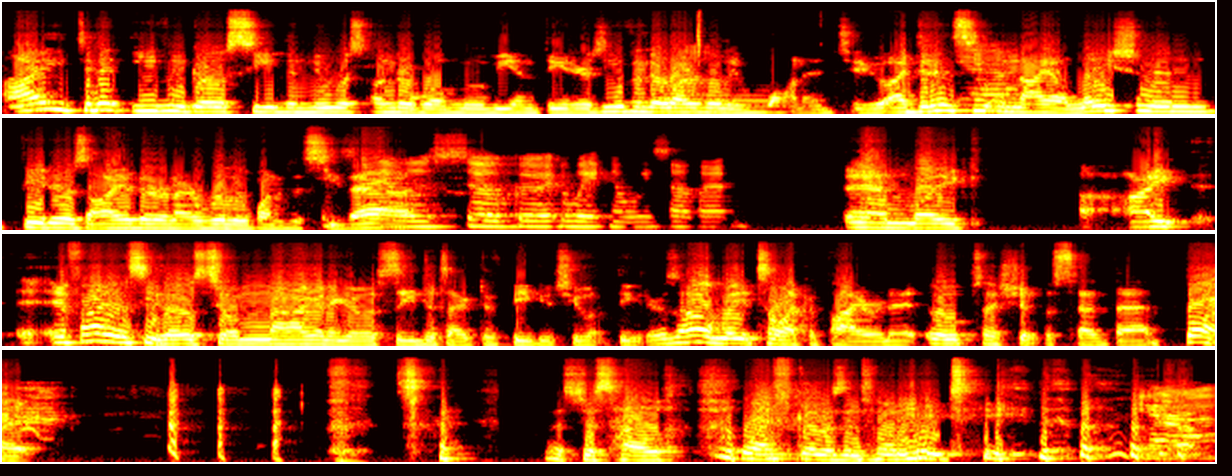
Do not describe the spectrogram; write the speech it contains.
I didn't even go see the newest Underworld movie in theaters, even though I really wanted to. I didn't see Annihilation in theaters either, and I really wanted to see It's- that. It was so good. Wait, no, we saw that. And like, I if I don't see those two, I'm not gonna go see Detective Pikachu in theaters. I'll wait till I can pirate it. Oops, I shouldn't have said that. But that's just how life goes in 2018. Yeah.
